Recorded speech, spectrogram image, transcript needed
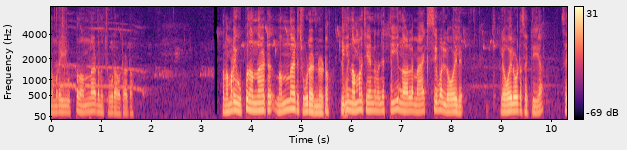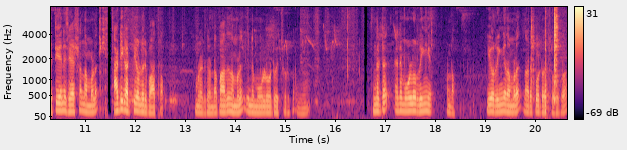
അപ്പോൾ നമ്മുടെ ഈ ഉപ്പ് നന്നായിട്ടൊന്ന് ചൂടാവട്ടെ കേട്ടോ. അപ്പോൾ നമ്മുടെ ഈ ഉപ്പ് നന്നായിട്ട് നന്നായിട്ട് ചൂടായിട്ടുണ്ട് കേട്ടോ. ഇനി നമ്മൾ ചെയ്യേണ്ടതെന്ന് വെച്ചാൽ തീ നല്ല മാക്സിമം ലോയിൽ ലോയിലോട്ട് സെറ്റ് ചെയ്യുക. സെറ്റ് ചെയ്തതിന് ശേഷം നമ്മൾ അടി കട്ടിയുള്ളൊരു പാത്രം നമ്മൾ എടുത്തിട്ടുണ്ട്. അപ്പോൾ അത് നമ്മൾ ഇതിന്റെ മുകളിലോട്ട് വെച്ച് കൊടുക്കുക. എന്നിട്ട് അതിന്റെ മുകളിൽ റിങ് ഉണ്ടോ? ഈ റിങ് നമ്മൾ നടുക്കോട്ട് വെച്ച് കൊടുക്കുക.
